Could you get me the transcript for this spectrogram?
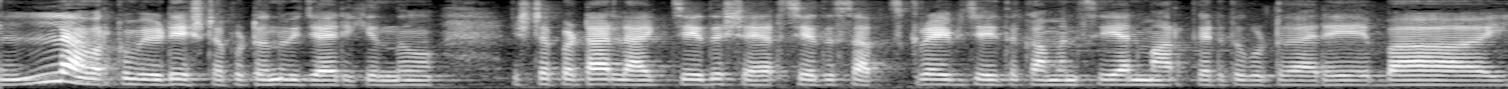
എല്ലാവർക്കും വീഡിയോ ഇഷ്ടപ്പെട്ടു എന്ന് വിചാരിക്കുന്നു. ഇഷ്ടപ്പെട്ടാൽ ലൈക്ക് ചെയ്ത് ഷെയർ ചെയ്ത് സബ്സ്ക്രൈബ് ചെയ്ത് കമന്റ് ചെയ്യാൻ മറക്കരുത് കൂട്ടുകാരെ. ബായ്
